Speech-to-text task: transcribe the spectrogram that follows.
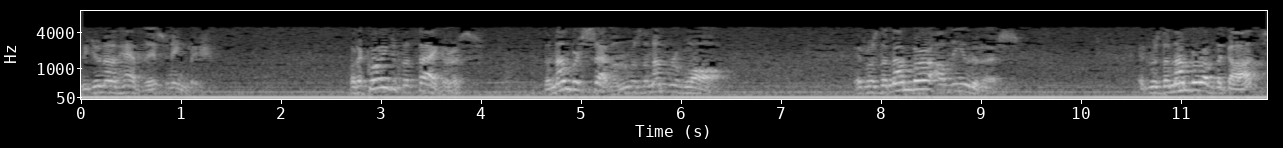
We do not have this in English. But according to Pythagoras, the number seven was the number of law. It was the number of the universe. It was the number of the gods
